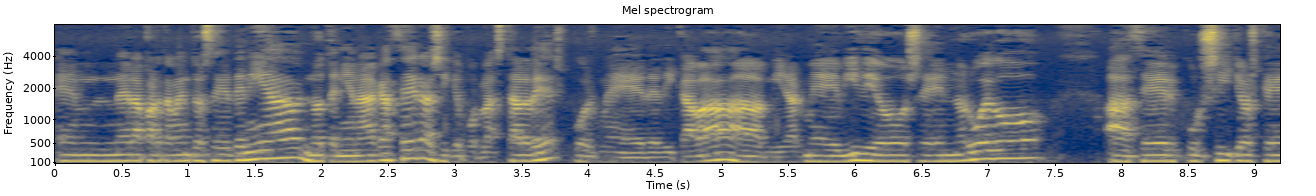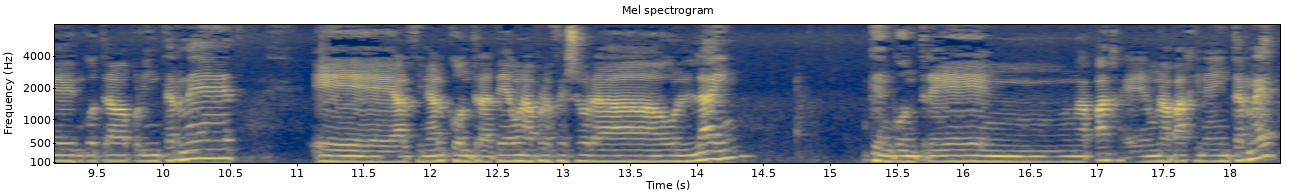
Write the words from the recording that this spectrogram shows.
en el apartamento este que tenía, no tenía nada que hacer, así que por las tardes pues me dedicaba a mirarme vídeos en noruego, a hacer cursillos que encontraba por internet. Eh, al final contraté a una profesora online que encontré en una, en una página de internet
